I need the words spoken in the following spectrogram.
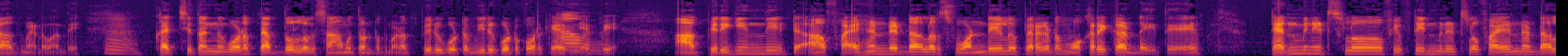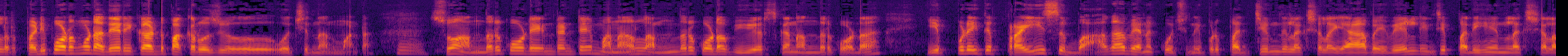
కాదు మేడం అది. ఖచ్చితంగా కూడా పెద్దోళ్ళకి సామెత ఉంటుంది మేడం. పెరుగుట విరుగుట కొరకే అని చెప్పి. ఆ పెరిగింది ఆ ఫైవ్ హండ్రెడ్ డాలర్స్ వన్ డేలో పెరగడం ఒక రికార్డ్ అయితే టెన్ మినిట్స్లో ఫిఫ్టీన్ మినిట్స్లో ఫైవ్ హండ్రెడ్ డాలర్ పడిపోవడం కూడా అదే రికార్డు పక్క రోజు వచ్చిందనమాట సో అందరూ కూడా ఏంటంటే మన వాళ్ళు అందరూ కూడా వ్యూయర్స్ కానీ అందరూ కూడా ఎప్పుడైతే ప్రైస్ బాగా వెనక్కి వచ్చింది ఇప్పుడు పద్దెనిమిది లక్షల యాభై వేల నుంచి పదిహేను లక్షల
